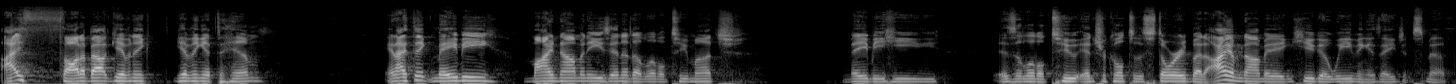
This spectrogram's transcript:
I thought about giving it giving it to him, and I think maybe my nominee's in it a little too much. Maybe he is a little too integral to the story, but I am nominating Hugo Weaving as Agent Smith.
